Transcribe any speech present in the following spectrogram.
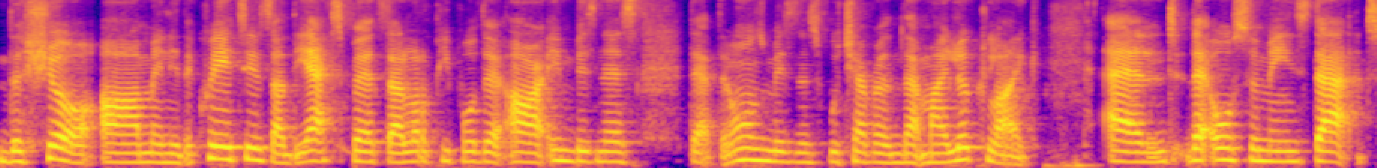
the show are mainly the creatives are the experts there are a lot of people that are in business that have their own business whichever that might look like. And that also means that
